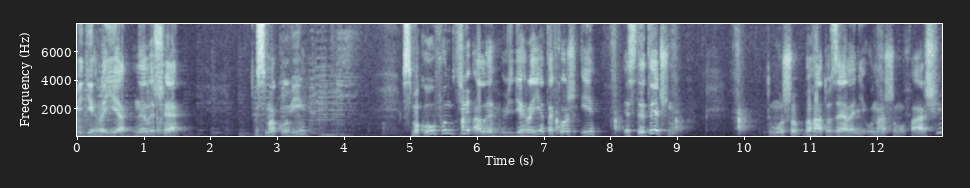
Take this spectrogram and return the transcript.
відіграє не лише смакові, смакову функцію, але відіграє також і естетичну. Тому що багато зелені у нашому фарші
